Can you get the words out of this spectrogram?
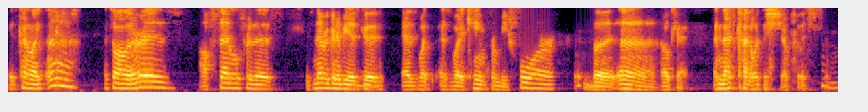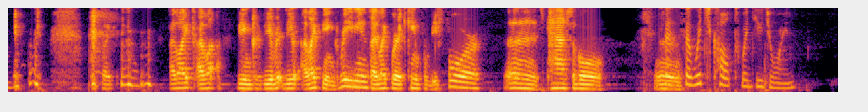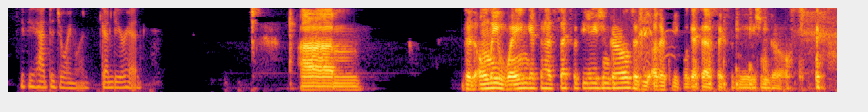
It's kind of like, ah, that's all there is. I'll settle for this. It's never going to be as good as what as what it came from before, but uh, okay. And that's kind of what this show is. It's like I like I like the, the the I like the ingredients. I like where it came from before. Uh, it's passable. So, Uh, so which cult would you join if you had to join one? Gun to your head. um, does only Wayne get to have sex with the Asian girls, or do other people get to have sex with the Asian girls?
